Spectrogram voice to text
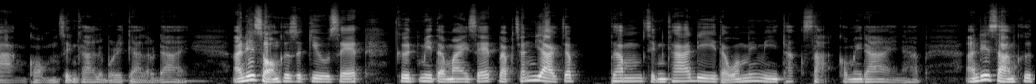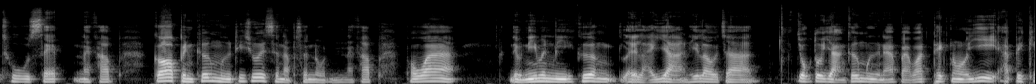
ต่างของสินค้าหรือบริการเราได้ อันที่ 2 คือ skill set คือมีแต่ mindset แบบฉันอยากจะทำสินค้าดี แต่ว่าไม่มีทักษะก็ไม่ได้นะครับ อันที่ 3 คือ tool set นะครับก็เป็นเครื่องมือที่ช่วยสนับสนุนนะครับ เพราะว่าเดี๋ยวนี้มันมีเครื่องหลาย ๆ อย่างที่เราจะ ยกตัวอย่างเครื่องมือนะแปลว่าเทคโนโลยีแอปพลิเค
